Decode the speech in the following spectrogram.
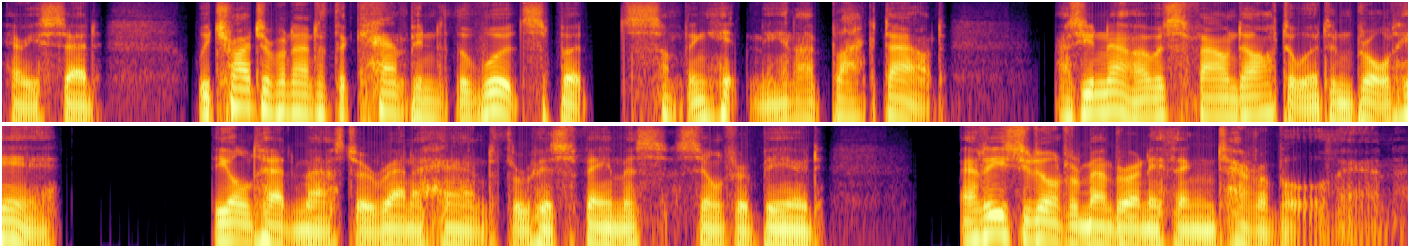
Harry said. We tried to run out of the camp into the woods, but something hit me and I blacked out. As you know, I was found afterward and brought here. The old headmaster ran a hand through his famous silver beard. At least you don't remember anything terrible, then.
